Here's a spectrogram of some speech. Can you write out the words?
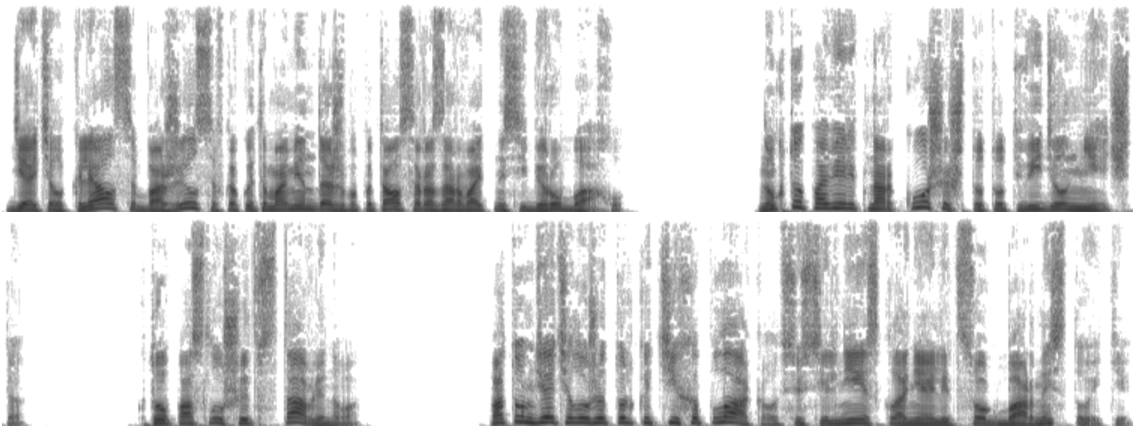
Дятел клялся, божился, в какой-то момент даже попытался разорвать на себе рубаху. Но кто поверит наркоше, что тот видел нечто? Кто послушает вставленного? Потом дятел уже только тихо плакал, все сильнее склоняя лицо к барной стойке.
